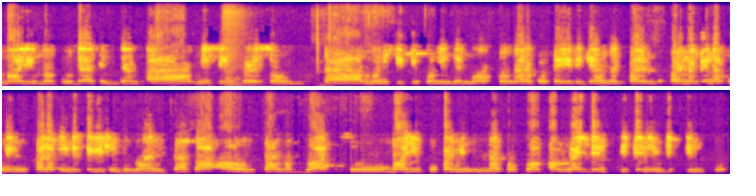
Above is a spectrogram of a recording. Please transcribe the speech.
So, mayo man po dahil ng ah, missing person sa munisipyo po ng Denmark. So, naroon sa Irigan, nagganap ng palak investigation duman sa Bahaw, sa Nabwa. So, mayo po kami nakukuha pang identity ng victim po.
